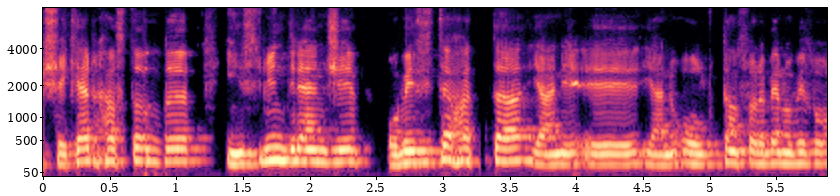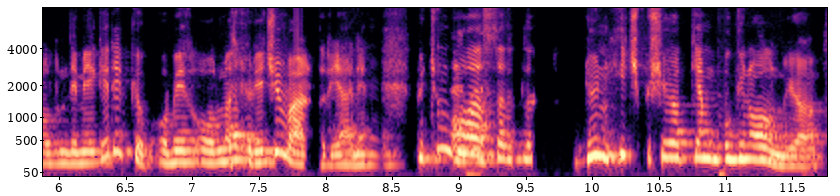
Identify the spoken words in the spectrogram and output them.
şeker hastalığı, insülin direnci, obezite hatta yani e, yani olduktan sonra ben obez oldum demeye gerek yok. Obez olma evet. süreci vardır yani. Bütün bu evet. hastalıklar dün hiçbir şey yokken bugün olmuyor.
